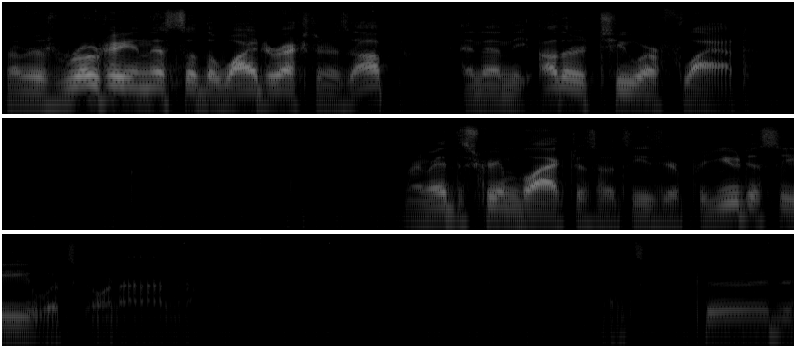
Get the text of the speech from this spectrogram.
So I'm just rotating this so the y direction is up, and then the other two are flat. I made the screen black just so it's easier for you to see what's going on. That's good.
